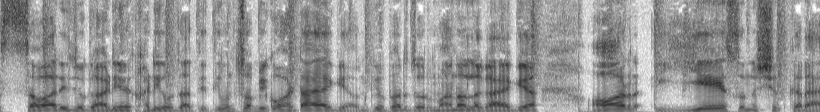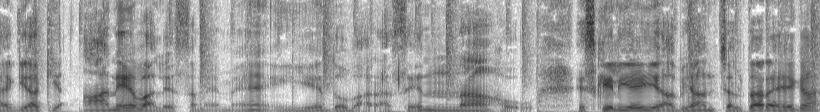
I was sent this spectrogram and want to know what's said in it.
सवारी जो गाड़ियाँ खड़ी हो जाती थी, उन सभी को हटाया गया, उनके ऊपर जुर्माना लगाया गया और ये सुनिश्चित कराया गया कि आने वाले समय में ये दोबारा से ना हो। इसके लिए ये अभियान चलता रहेगा।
